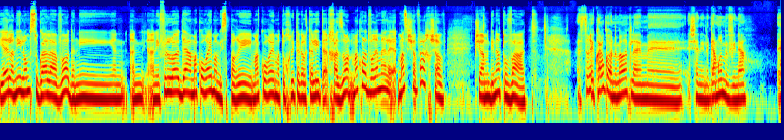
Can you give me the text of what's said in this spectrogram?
יעל, אני לא מסוגל לעבוד, אני, אני, אני, אני אפילו לא יודע מה קורה עם המספרים, מה קורה עם התוכנית הכלכלית, החזון, מה כל הדברים האלה, מה זה שווה עכשיו כשהמדינה טובעת? אז תראי, קודם כל אני אומרת להם אה, שאני לגמרי מבינה. אה,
